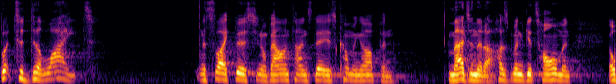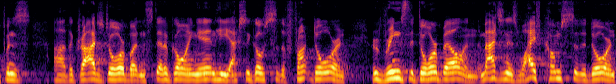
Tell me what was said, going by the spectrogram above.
but to delight. It's like this, you know, Valentine's Day is coming up, and imagine that a husband gets home and opens uh, the garage door, but instead of going in, he actually goes to the front door and rings the doorbell. And imagine his wife comes to the door and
